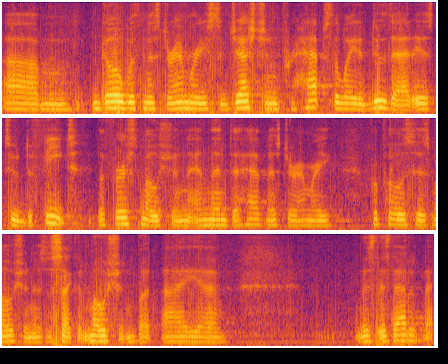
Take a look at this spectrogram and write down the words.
um, go with Mr. Emery's suggestion, perhaps the way to do that is to defeat the first motion and then to have Mr. Emery propose his motion as a second motion. But I, uh, is is that an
